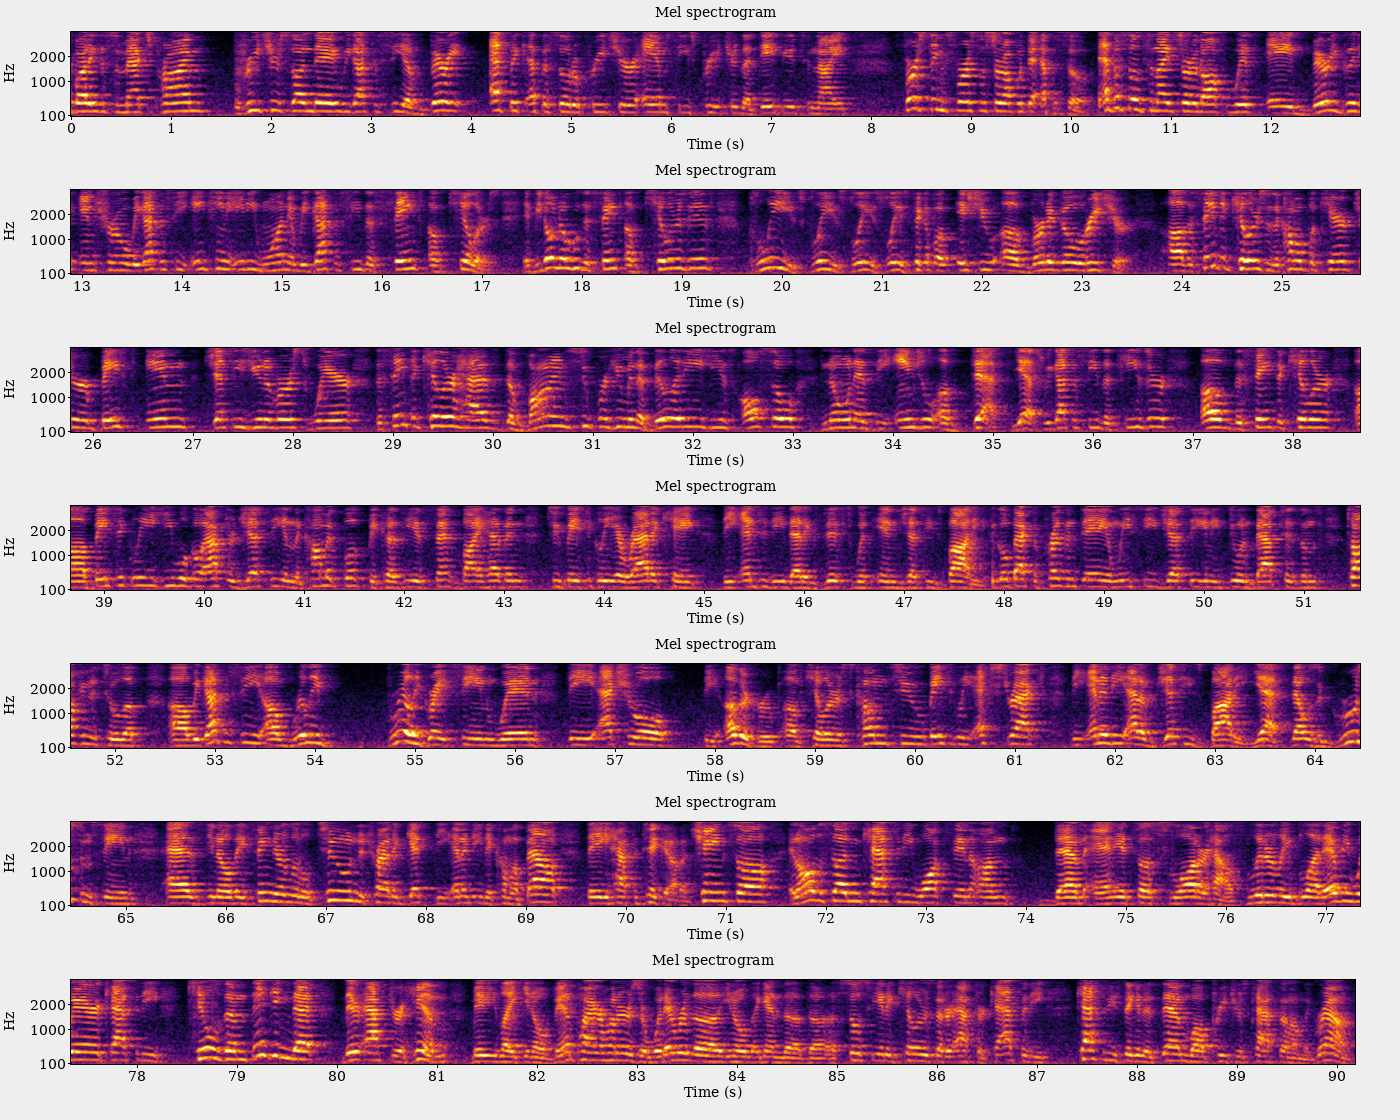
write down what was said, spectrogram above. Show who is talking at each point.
Speaker 1: everybody, this is Max Prime. Preacher Sunday, we got to see a very epic episode of Preacher, AMC's Preacher, that debuted tonight. First things first, let's start off with the episode. The episode tonight started off with a very good intro. We got to see 1881 and we got to see the Saint of Killers. If you don't know who the Saint of Killers is, please, please, please, please pick up an issue of Vertigo Preacher. Uh, the Saint of Killers is a comic book character based in Jesse's universe where the Saint of Killer has divine superhuman ability. He is also known as the Angel of Death. Yes, we got to see the teaser of the Saint of Killer. Uh, basically, he will go after Jesse in the comic book because he is sent by heaven to basically eradicate the entity that exists within Jesse's body. We go back to present day and we see Jesse and he's doing baptisms, talking to Tulip. Uh, we got to see a really, really great scene when the actual the other group of killers come to basically extract the entity out of Jesse's body. Yes, that was a gruesome scene as, you know, they sing their little tune to try to get the entity to come about. They have to take out a chainsaw, and all of a sudden Cassidy walks in on them and it's a slaughterhouse. Literally blood everywhere. Cassidy kills them thinking that they're after him. Maybe like, you know, vampire hunters or whatever the, you know, again, the, the associated killers that are after Cassidy. Cassidy's thinking it's them while Preacher's passed out on the ground.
